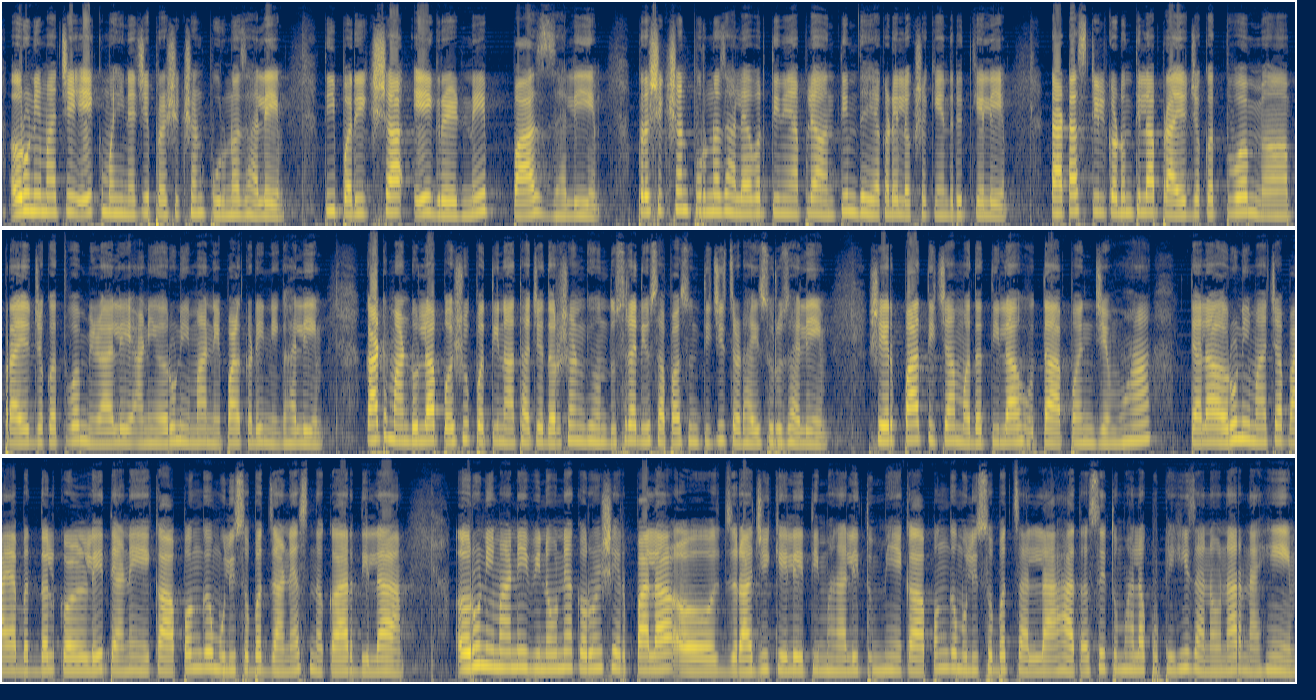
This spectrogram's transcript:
अरुणिमाचे एक महिन्याचे प्रशिक्षण पूर्ण झाले. ती परीक्षा ए ग्रेडने पास झाली. प्रशिक्षण पूर्ण झाल्यावर तिने आपल्या अंतिम ध्येयाकडे लक्ष केंद्रित केले. टाटा स्टीलकडून तिला प्रायोजकत्व प्रायोजकत्व मिळाले आणि अरुणिमा नेपाळकडे निघाली. काठमांडूला पशुपतीनाथाचे दर्शन घेऊन दुसऱ्या दिवसापासून तिची चढाई सुरू झाली. शेर्पा तिच्या मदतीला होता पण जेव्हा त्याला अरुणिमाच्या पायाबद्दल कळले त्याने एका अपंग मुलीसोबत जाण्यास नकार दिला. अरुणिमाने विनवण्या करून शेर्पाला राजी केले. ती म्हणाली तुम्ही एका अपंग मुलीसोबत चालला आहात असे तुम्हाला कुठेही जाणवणार नाही.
